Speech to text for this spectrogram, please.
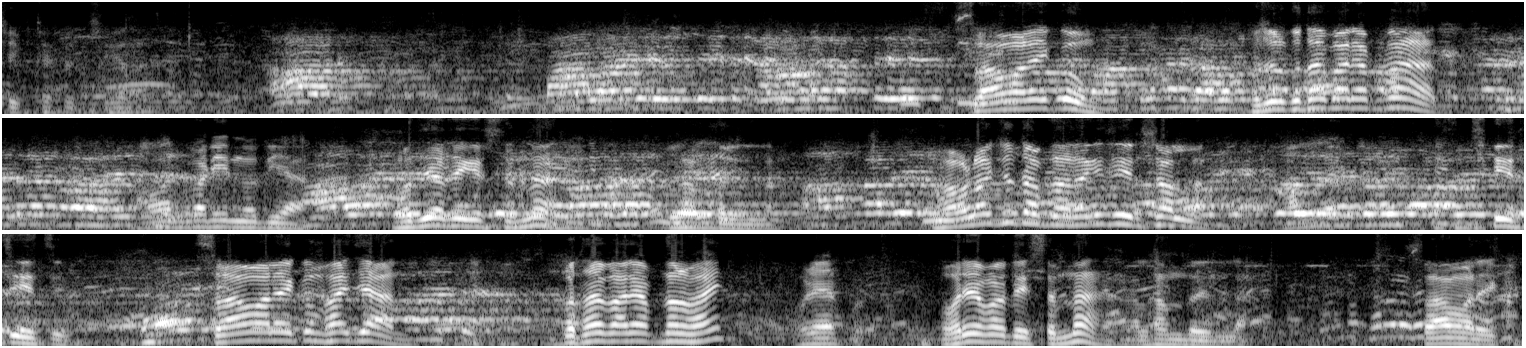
ঠিকঠাক হচ্ছে কেন? সালাম আলাইকুম। হুজুর কোথায় পারে আপনার? আমার বাড়ি নদিয়া। নদিয়া থেকে এসছেন না? আলহামদুলিল্লাহ। ভালো লাগছে তো আপনার নাকি? ইনশাল্লাহ জি জি জি। সালাম আলাইকুম ভাইজান। কোথায় পারে আপনার ভাই? ঘরে পারে দেখছেন না? আলহামদুলিল্লাহ। সালাম আলাইকুম।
